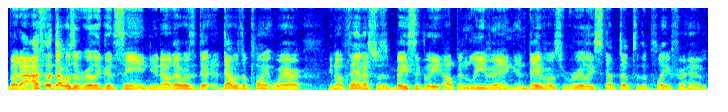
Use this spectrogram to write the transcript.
but I, I thought that was a really good scene. You know, there was there, that was a point where you know Stannis was basically up and leaving, and Davos really stepped up to the plate for him.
